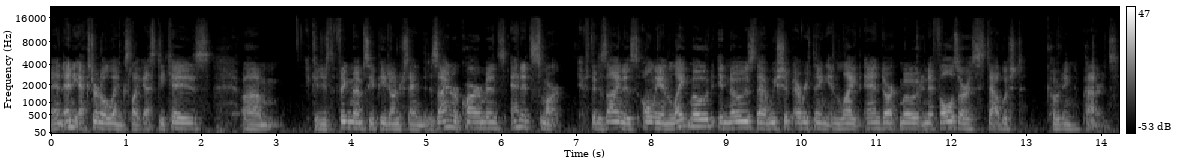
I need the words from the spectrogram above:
and any external links like SDKs. Um, it could use the Figma MCP to understand the design requirements, and it's smart. If the design is only in light mode, it knows that we ship everything in light and dark mode, and it follows our established coding patterns.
